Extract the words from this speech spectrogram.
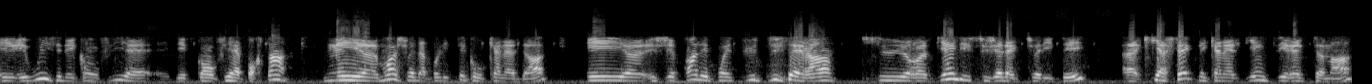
et, et oui, c'est des conflits, des conflits importants. Mais euh, moi, je fais de la politique au Canada et euh, je prends des points de vue différents sur bien des sujets d'actualité euh, qui affectent les Canadiens directement,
